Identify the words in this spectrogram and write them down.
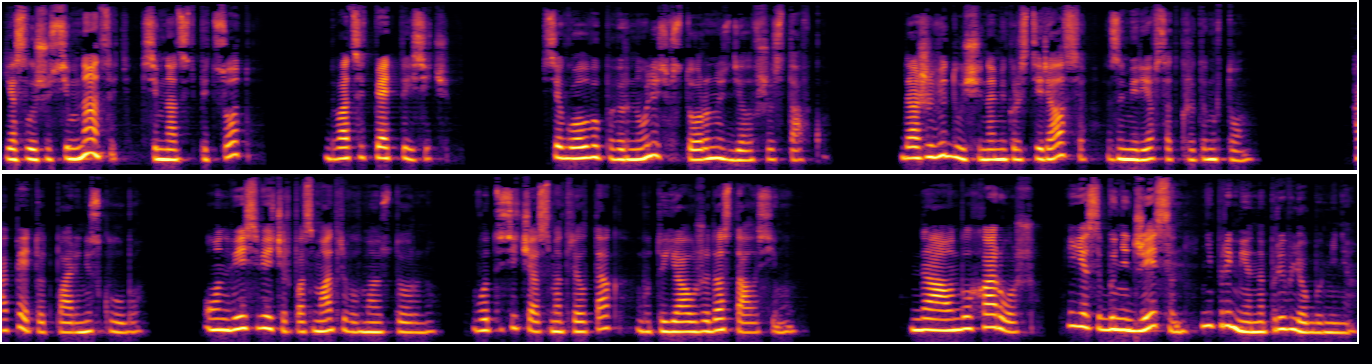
Я слышу семнадцать, семнадцать пятьсот. Двадцать пять тысяч. Все головы повернулись в сторону, сделавшую ставку. Даже ведущий на миг растерялся, замерев с открытым ртом. Опять тот парень из клуба. Он весь вечер посматривал в мою сторону. Вот и сейчас смотрел так, будто я уже досталась ему. Да, он был хорош. И если бы не Джейсон, непременно привлек бы меня.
